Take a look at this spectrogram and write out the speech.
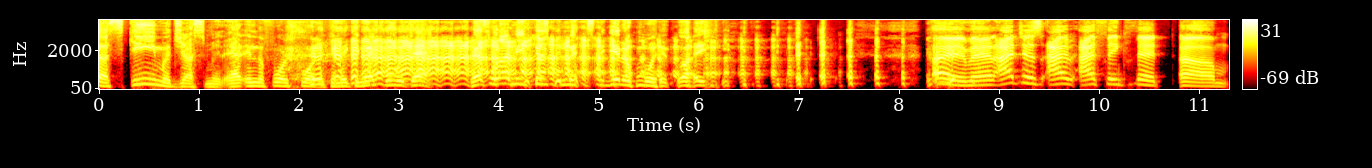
a, a scheme adjustment at in the fourth quarter? Can they connect him with that? That's what I need his connects to get him with. Like hey man, I just I I think that um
